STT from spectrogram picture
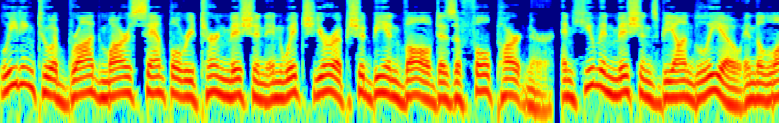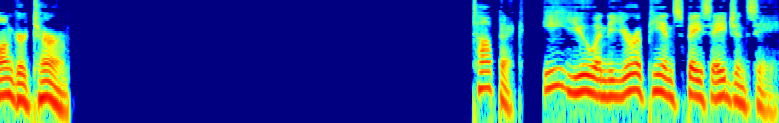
leading to a broad Mars sample return mission in which Europe should be involved as a full partner, and human missions beyond LEO in the longer term. EU and the European Space Agency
